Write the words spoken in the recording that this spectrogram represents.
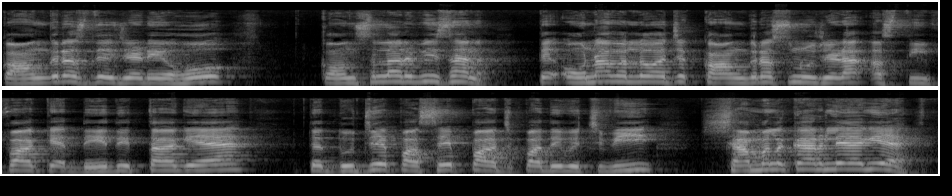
ਕਾਂਗਰਸ ਦੇ ਜਿਹੜੇ ਉਹ ਕਾਉਂਸਲਰ ਵੀ ਸਨ ਤੇ ਉਹਨਾਂ ਵੱਲੋਂ ਅੱਜ ਕਾਂਗਰਸ ਨੂੰ ਜਿਹੜਾ ਅਸਤੀਫਾ ਕਿ- ਦੇ ਦਿੱਤਾ ਗਿਆ ਹੈ ਤੇ ਦੂਜੇ ਪਾਸੇ ਭਾਜਪਾ ਦੇ ਵਿੱਚ ਵੀ ਸ਼ਾਮਲ ਕਰ ਲਿਆ ਗਿਆ ਹੈ।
